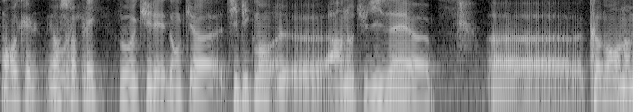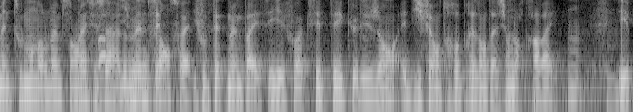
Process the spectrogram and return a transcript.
On recule et on se replie. vous reculez. Donc, euh, typiquement, euh, Arnaud, tu disais. Euh, comment on emmène tout le monde dans le même sens? Ouais, c'est Bah, ça, il le faut même peut-être- sens, ouais. Il faut peut-être même pas essayer. Il faut accepter que les gens aient différentes représentations de leur travail. Hmm. Et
